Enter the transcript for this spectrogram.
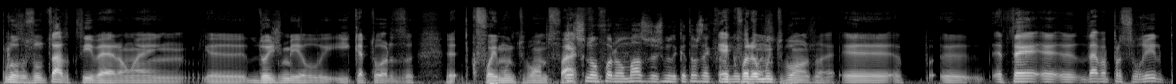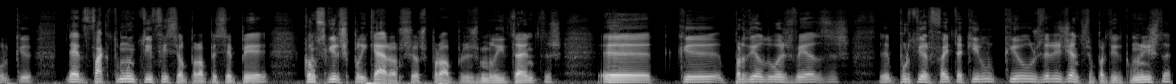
pelo resultado que tiveram em uh, 2014, uh, que foi muito bom de facto. Estes não foram maus, 2014 é que foram, é que muito, foram bons. muito bons. Não é? até dava para sorrir porque é de facto muito difícil para o PCP conseguir explicar aos seus próprios militantes que perdeu duas vezes eh, por ter feito aquilo que os dirigentes do Partido Comunista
